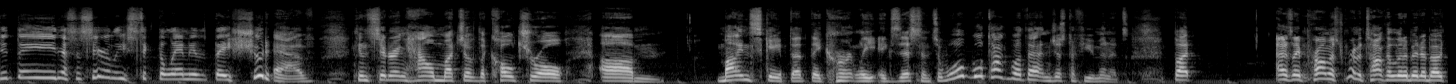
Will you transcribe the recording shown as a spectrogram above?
did they necessarily stick the landing that they should have, considering how much of the cultural um, mindscape that they currently exist in? So we'll we'll talk about that in just a few minutes. But as I promised, we're going to talk a little bit about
